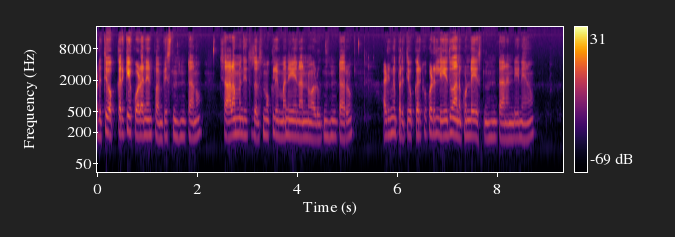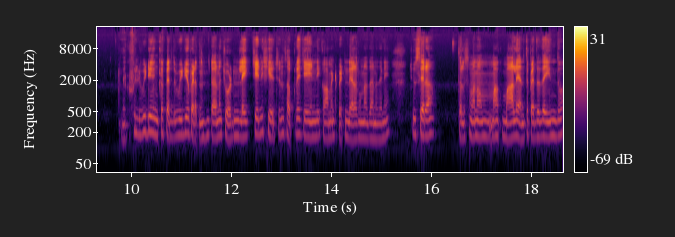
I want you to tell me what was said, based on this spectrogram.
ప్రతి ఒక్కరికి కూడా నేను పంపిస్తుంటాను. చాలామంది అయితే తులసి మొక్కలు ఇమ్మని నన్ను అడుగుతుంటారు. అడిగిన ప్రతి ఒక్కరికి కూడా లేదు అనకుండా ఇస్తుంటానండి నేను. మీకు ఫుల్ వీడియో ఇంకా పెద్ద వీడియో పెడుతుంటాను. చూడండి లైక్ చేయండి షేర్ చేయండి సబ్స్క్రైబ్ చేయండి కామెంట్ పెట్టండి ఎలాగున్నది అన్నదని. చూసారా? తులసి మనం మాకు మాల ఎంత పెద్దదయిందో.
